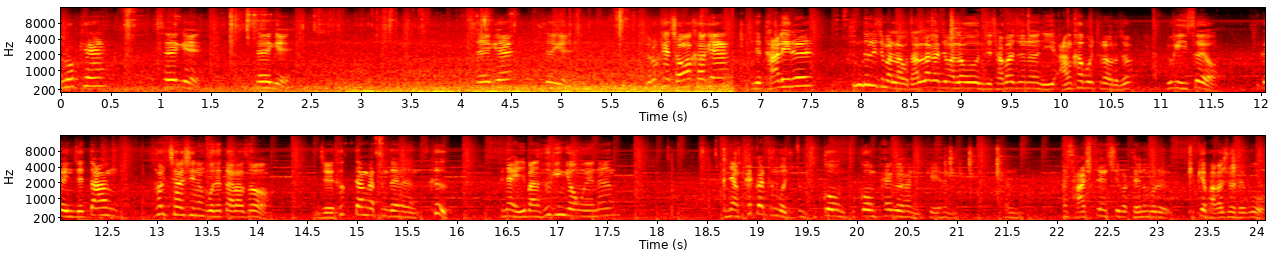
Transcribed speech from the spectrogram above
이렇게 세 개, 세 개, 세 개, 세 개. 이렇게 정확하게 이제 다리를 흔들리지 말라고 날아가지 말라고 이제 잡아주는 이 앙카 볼트라 그러죠. 이게 있어요. 그러니까 이제 땅 설치하시는 곳에 따라서 이제 흙땅 같은 데는 흙, 그냥 일반 흙인 경우에는 그냥 팩 같은 거지 좀 두꺼운 두꺼운 팩을 한 이렇게 한, 한, 한 40cm 되는 거를 깊게 박아줘야 되고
